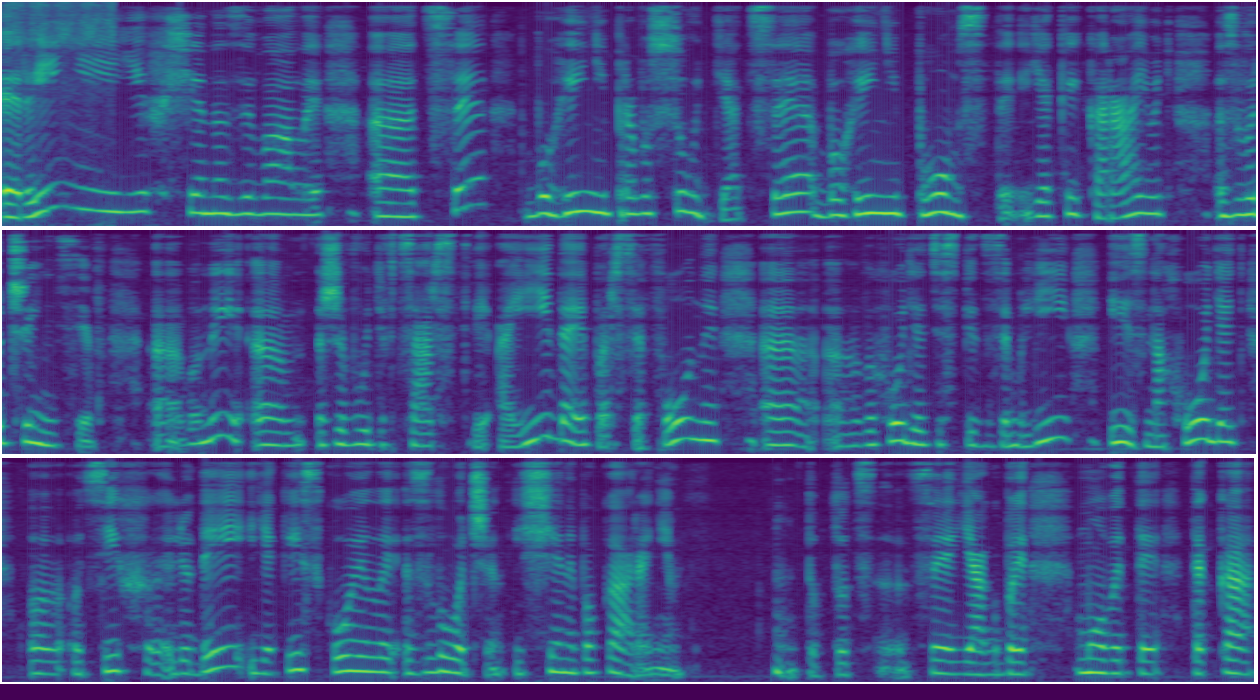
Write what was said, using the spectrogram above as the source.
Еринії їх ще називали, е, це богині правосуддя, це богині помсти, які карають злочинців. Е, Вони е, живуть в царстві Аїда і Персефони, виходять з-під землі і знаходять оцих людей, які скоїли злочин і ще не покарані. Тобто це, як би мовити, така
